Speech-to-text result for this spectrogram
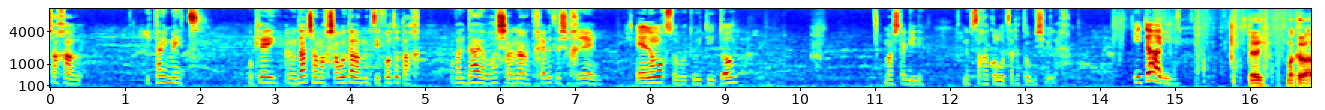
שחר, איתי מת, אוקיי? אני יודעת שהמחשבות עליו מציפות אותך, אבל די, עברה שנה, את חייבת לשחרר. אה, לא מחשבות, הוא איתי, טוב? מה שתגידי. אני בסך הכל רוצה את הטוב בשבילך. איתי! היי, מה קרה?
